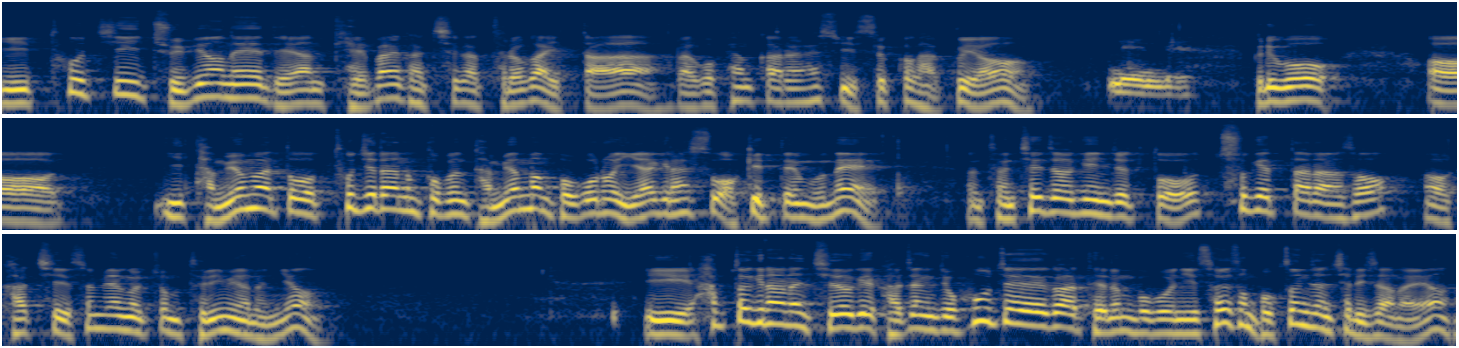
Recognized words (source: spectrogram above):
이 토지 주변에 대한 개발 가치가 들어가 있다라고 평가를 할 수 있을 것 같고요. 네, 네. 그리고 어, 이 단면만 또 토지라는 부분 단면만 보고는 이야기를 할 수 없기 때문에 전체적인 이제 또 축에 따라서 어, 같이 설명을 좀 드리면은요. 이 합덕이라는 지역의 가장 이제 호재가 되는 부분이 서해선 복선 전철이잖아요.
